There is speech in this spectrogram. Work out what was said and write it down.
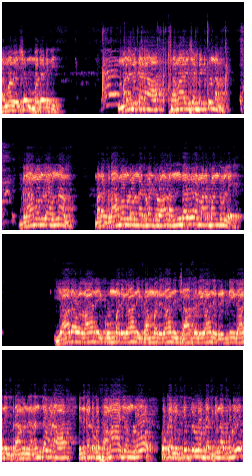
సమావేశం మొదటిది. మనం ఇక్కడ సమావేశం పెట్టుకున్నాం. గ్రామంలో ఉన్నాం. మన గ్రామంలో ఉన్నటువంటి వాళ్ళందరూ కూడా మన బంధువులే. యాదవ గాని కుమ్మరి గాని కమ్మరి గాని చాకలి గాని రెడ్డి గాని బ్రాహ్మణ్ గాని అంతా కూడా ఎందుకంటే ఒక సమాజంలో ఒక వ్యక్తిత్వంలో బ్రతికినప్పుడు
